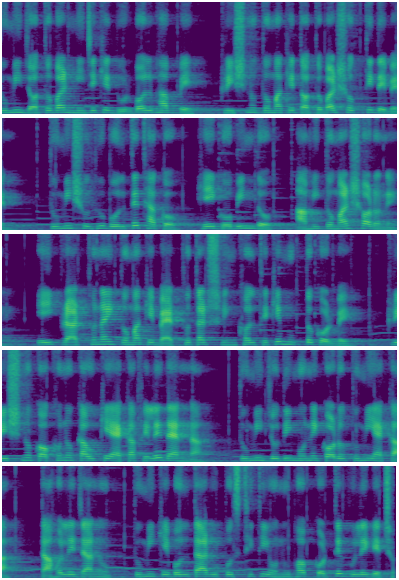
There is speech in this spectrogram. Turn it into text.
তুমি যতবার নিজেকে দুর্বল ভাববে, কৃষ্ণ তোমাকে ততবার শক্তি দেবেন। তুমি শুধু বলতে থাকো, হে গোবিন্দ, আমি তোমার স্মরণে। এই প্রার্থনাই তোমাকে ব্যর্থতার শৃঙ্খল থেকে মুক্ত করবে। কৃষ্ণ কখনো কাউকে একা ফেলে দেন না। তুমি যদি মনে করো তুমি একা, তাহলে জানো তুমি কেবল তার উপস্থিতি অনুভব করতে ভুলে গেছ।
